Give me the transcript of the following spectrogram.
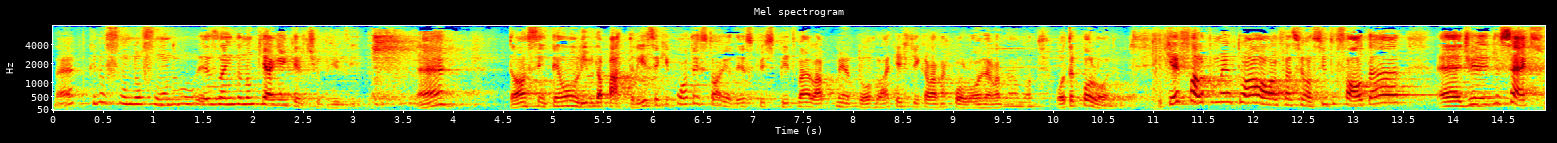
Né? Porque, no fundo, no fundo, eles ainda não querem aquele tipo de vida. Né? Então, assim, tem um livro da Patrícia que conta a história desse, que o espírito vai lá para o mentor, lá que ele fica lá na colônia, lá na outra colônia. E que ele fala para o mentor, ó, fala assim, ó, sinto falta é, de, de sexo.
